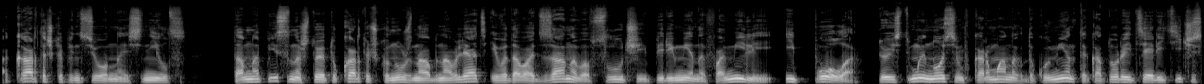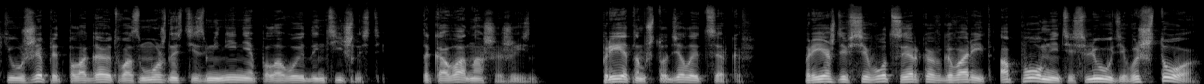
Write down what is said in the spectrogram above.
А карточка пенсионная, СНИЛС. Там написано, что эту карточку нужно обновлять и выдавать заново в случае перемены фамилии и пола. То есть мы носим в карманах документы, которые теоретически уже предполагают возможность изменения половой идентичности. Такова наша жизнь. При этом что делает церковь? Прежде всего церковь говорит «Опомнитесь, люди, вы что?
